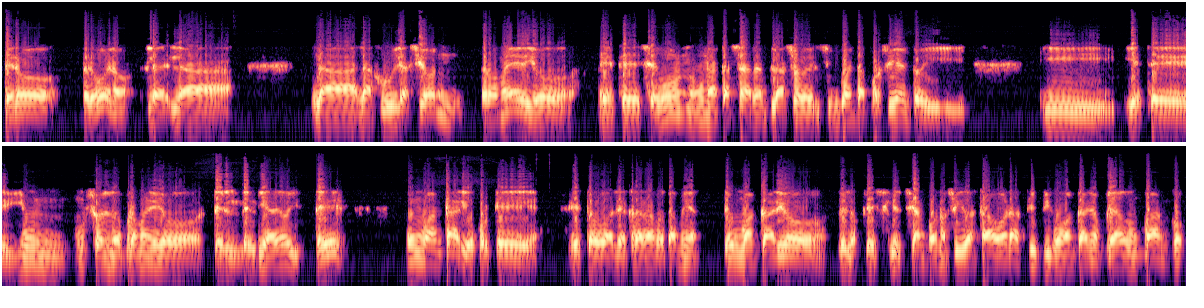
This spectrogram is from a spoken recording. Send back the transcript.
Pero, pero bueno, la, la, la, jubilación promedio, este, según una tasa de reemplazo del 50% y, y, y, este, y un, un sueldo promedio del, del día de hoy de un bancario, porque esto vale aclararlo también, de un bancario de los que se han conocido hasta ahora, típico bancario empleado de un banco,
